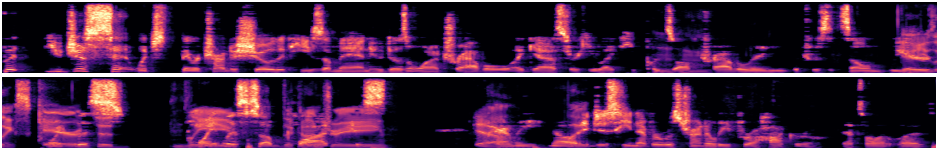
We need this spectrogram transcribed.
but you just said, which they were trying to show that he's a man who doesn't want to travel, I guess, or he like he puts Mhm. off traveling, which was its own weird, Yeah, he's like scared pointless, to pointless subplot. Yeah. Apparently, no, like- just he never was trying to leave for a hot girl. That's all it was.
